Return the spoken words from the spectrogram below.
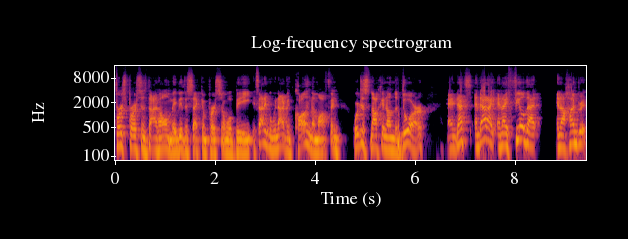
First person's not home. Maybe the second person will be. It's not even, we're not even calling them often. We're just knocking on the door. And that's, and that I, and I feel that in a hundred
